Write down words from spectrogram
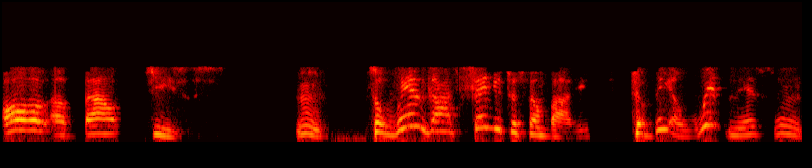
all about Jesus. mm. So when God send you to somebody to be a witness, Mm.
